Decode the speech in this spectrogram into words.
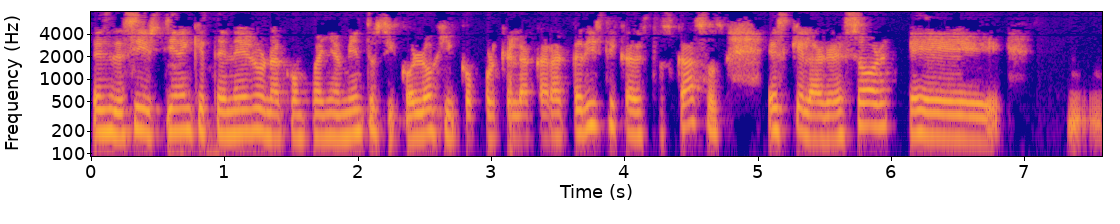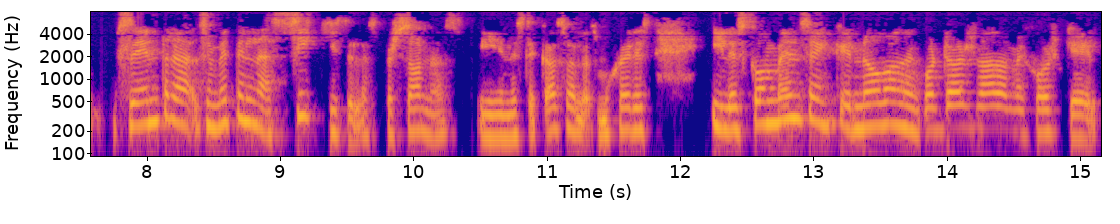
es decir, tienen que tener un acompañamiento psicológico, porque la característica de estos casos es que el agresor eh, se entra, se mete en la psiquis de las personas, y en este caso a las mujeres, y les convencen que no van a encontrar nada mejor que él,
